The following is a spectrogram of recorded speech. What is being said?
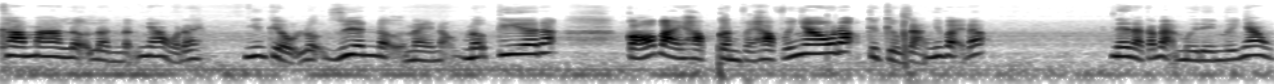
karma nợ lần lẫn nhau ở đây. Như kiểu nợ duyên nợ này nợ, nợ kia đó. Có bài học cần phải học với nhau đó kiểu kiểu dạng như vậy đó. Nên là các bạn mới đến với nhau.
